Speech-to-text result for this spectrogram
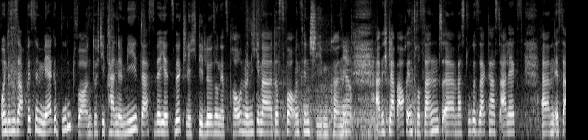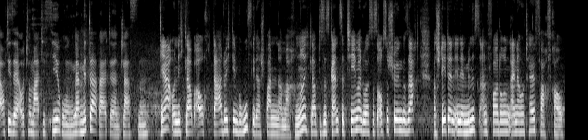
und es ist auch ein bisschen mehr geboomt worden durch die Pandemie, dass wir jetzt wirklich die Lösung jetzt brauchen und nicht immer das vor uns hinschieben können. Ja. Aber ich glaube auch interessant, äh, was du gesagt hast, Alex, ähm, ist auch diese Automatisierung, ne, Mitarbeiter entlasten. Ja, und ich glaube auch dadurch den Beruf wieder spannender machen. Ne? Ich glaube, dieses ganze Thema, du hast es auch so schön gesagt, was steht denn in den Mindestanforderungen einer Hotelfachfrau?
